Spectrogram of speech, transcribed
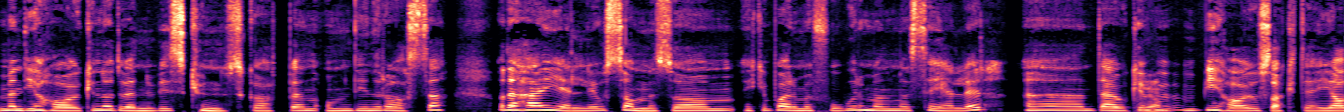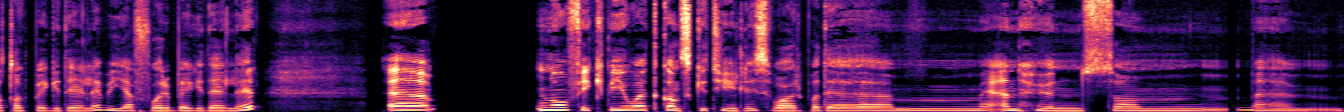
men de har jo ikke nødvendigvis kunnskapen om din rase. Og det her gjelder jo samme som, ikke bare med fôr, men med seler. Eh, Det er jo ikke, Ja. Vi har jo sagt det, ja takk, begge deler, vi er for begge deler. Eh, nå fikk vi jo et ganske tydelig svar på det med en hund som eh,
